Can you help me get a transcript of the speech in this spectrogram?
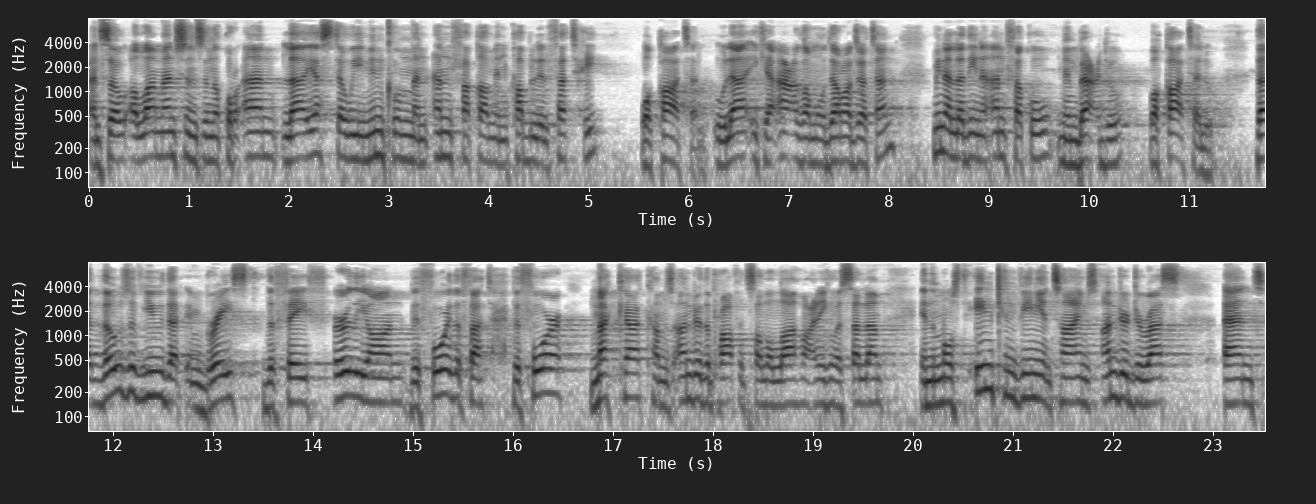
And so Allah mentions in the Quran, لا يستوي منكم من أنفق من قبل الفتح وقاتل أولئك أعظم درجة من الذين أنفقوا من بعد وقاتلوا that those of you that embraced the faith early on, before the Fath, before Mecca comes under the Prophet wasallam, in the most inconvenient times, under duress, and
